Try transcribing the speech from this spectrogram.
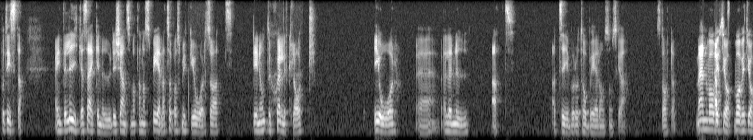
på tisdag. Jag är inte lika säker nu. Det känns som att han har spelat så pass mycket i år så att det är nog inte självklart i år, eh, eller nu, att, att Tibor och Tobbe är de som ska starta. Men vad vet jag? Vad vet jag?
